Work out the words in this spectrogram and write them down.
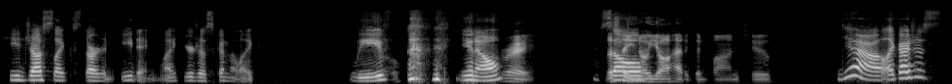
he just like started eating. Like you're just gonna like leave, you know? right. That's so how you know y'all had a good bond too. yeah, like I just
